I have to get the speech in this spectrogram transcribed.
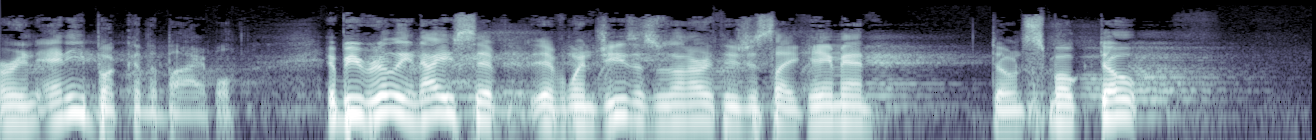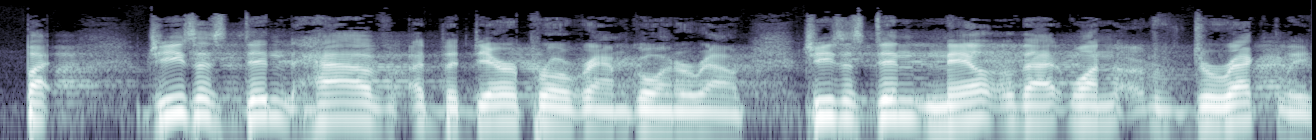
or in any book of the Bible. It'd be really nice if, if when Jesus was on earth, he was just like, hey man, don't smoke dope. But Jesus didn't have a, the DARE program going around. Jesus didn't nail that one directly.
